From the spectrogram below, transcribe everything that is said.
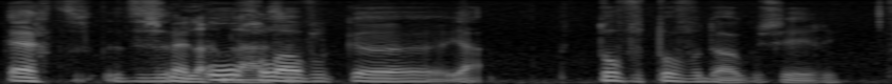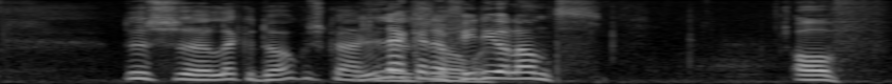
echt, het is een ongelooflijk eh, ja, toffe, toffe docu-serie. Dus eh, lekker docus kijken. Lekker naar. Videoland. Of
